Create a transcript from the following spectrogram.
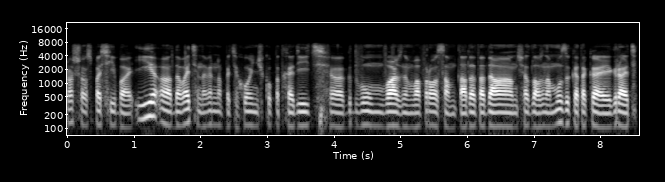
Хорошо, спасибо. И э, давайте, наверное, потихонечку подходить э, к двум важным вопросам. Та-да-та-да, сейчас должна музыка такая играть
